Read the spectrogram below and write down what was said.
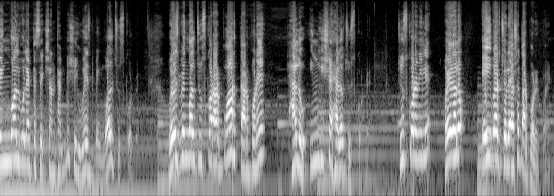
বেঙ্গল বলে একটা সেকশন থাকবে, সেই ওয়েস্ট বেঙ্গল চুজ করবে। ওয়েস্ট বেঙ্গল চুজ করার পর তারপরে হ্যালো ইংলিশে হ্যালো চুজ করবে। চুজ করে নিলে, হয়ে গেল, এইবার চলে আসো তারপরের পয়েন্ট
